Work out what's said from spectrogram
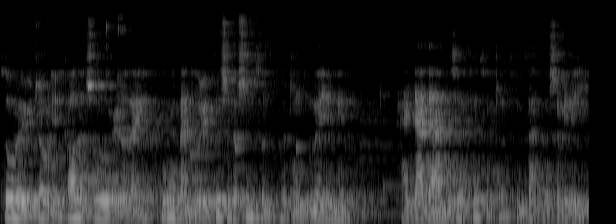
作为宇宙里高等生物的人类，不会满足于自身的生存和种族的还大大无限探索着存在和生命的意义。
